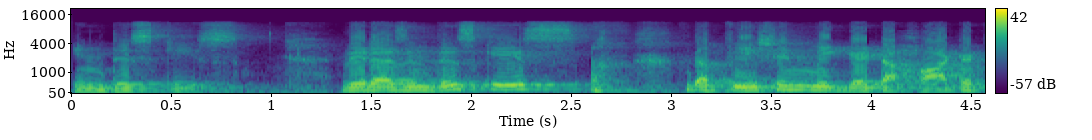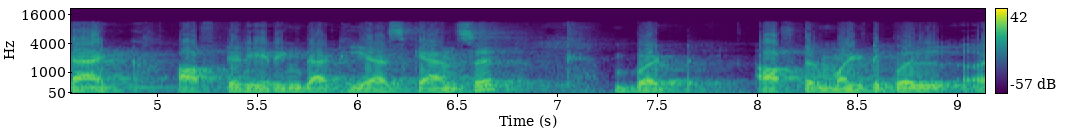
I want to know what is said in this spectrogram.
in this case whereas in this case the patient may get a heart attack after hearing that he has cancer but after multiple uh,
